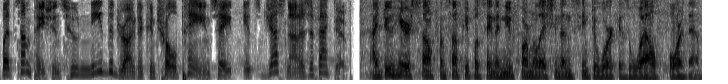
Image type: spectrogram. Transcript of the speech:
But some patients who need the drug to control pain say it's just not as effective. I do hear some from some people saying the new formulation doesn't seem to work as well for them.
